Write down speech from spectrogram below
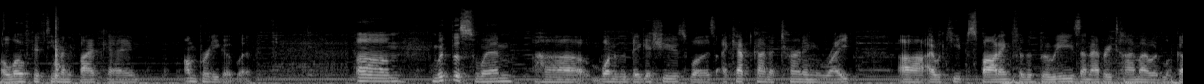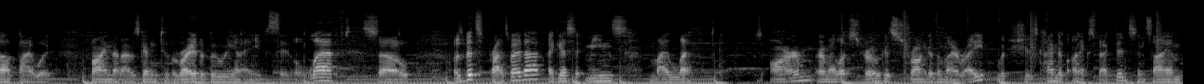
a low 15 minute 5K, I'm pretty good with. Um, with the swim, uh, one of the big issues was I kept kind of turning right. Uh, I would keep spotting for the buoys, and every time I would look up, I would find that I was getting to the right of the buoy and I needed to stay to the left. So I was a bit surprised by that. I guess it means my left arm or my left stroke is stronger than my right, which is kind of unexpected since I am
